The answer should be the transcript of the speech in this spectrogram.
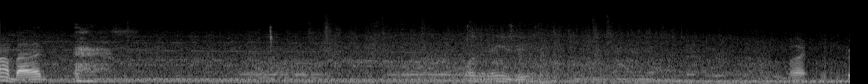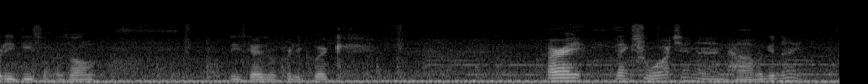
Not bad. Wasn't easy, but pretty decent result. These guys were pretty quick. Alright, thanks for watching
